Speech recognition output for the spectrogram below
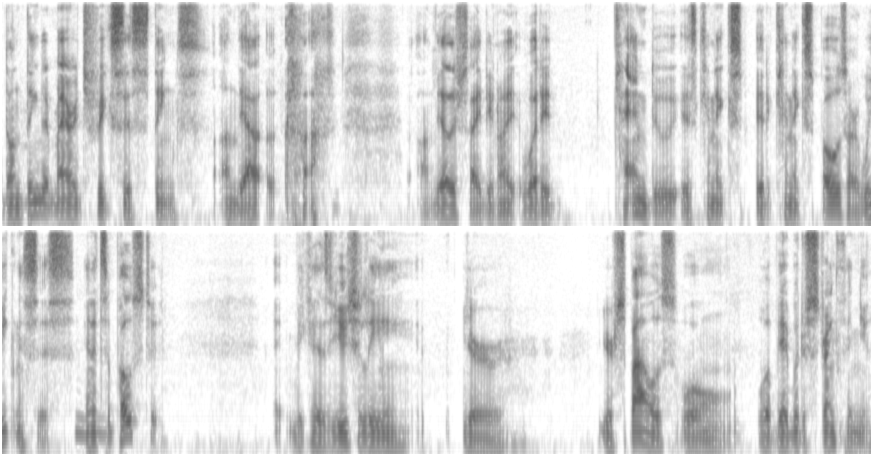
don't think that marriage fixes things. On the on the other side, you know, it- what it can do is can ex- it can expose our weaknesses, and it's Mhm. supposed to, because usually your your spouse will will be able to strengthen you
